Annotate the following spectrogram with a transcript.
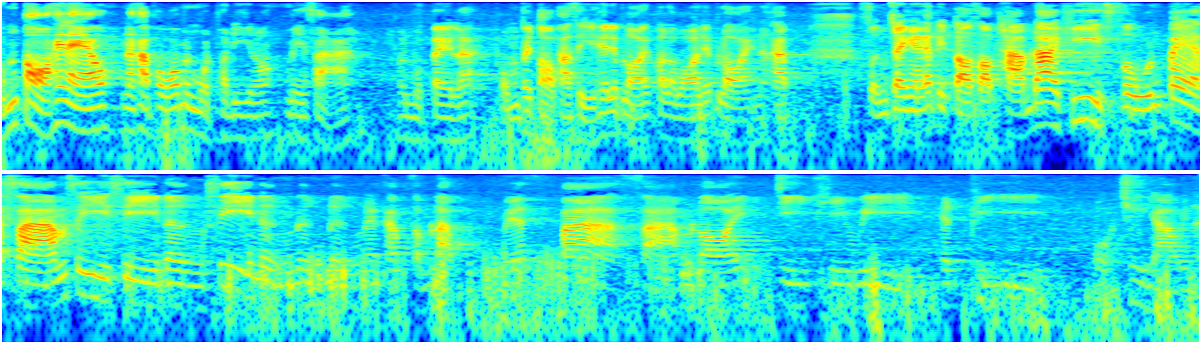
ผมต่อให้แล้วนะครับ เพราะว่ามันหมดพอดีเนาะเมษา มันหมดไปแล้ว ผมไปต่อภาษีให้เรียบร้อยพรบเรียบร้อยนะครับ สนใจไงก็ติดต่อสอบถามได้ที่ 0834414111 นะครับสำหรับ Vespa 300 GTV HPE โอ้ ชื่อยาวไปไหน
